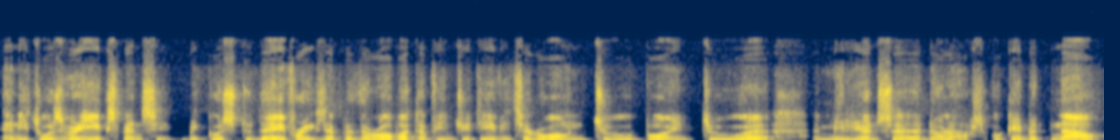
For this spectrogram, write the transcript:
and it was very expensive because today, for example, the robot of Intuitive it's around 2.2 uh, uh, dollars. Okay, but now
